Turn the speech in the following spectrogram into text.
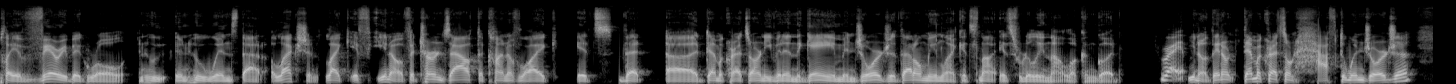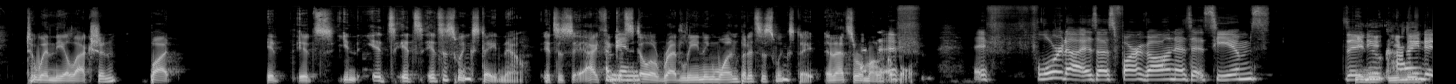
play a very big role in who in who wins that election. Like if you know if it turns out the kind of like it's that uh, Democrats aren't even in the game in Georgia, that'll mean like it's not it's really not looking good. Right. You know they don't Democrats don't have to win Georgia to win the election, but it it's it's it's it's a swing state now. It's a I think I mean, it's still a red leaning one, but it's a swing state, and that's remarkable. If, if Florida is as far gone as it seems, they do kind of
